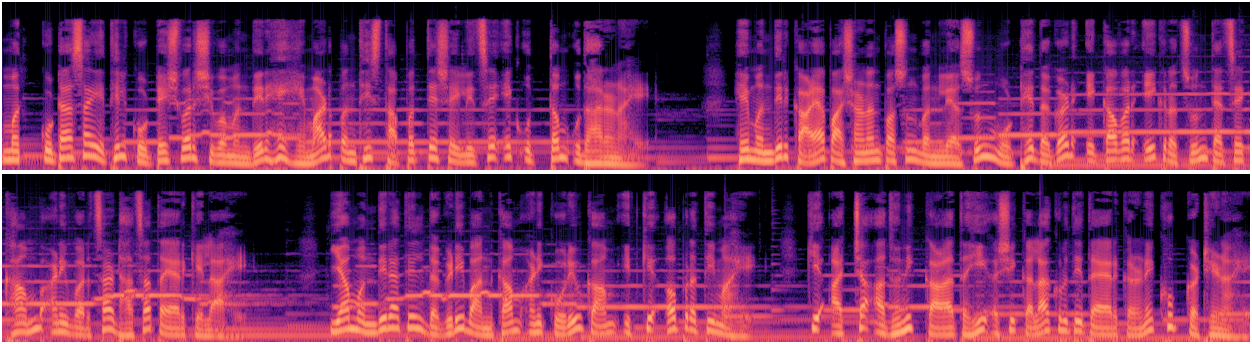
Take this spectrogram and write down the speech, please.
मग कुटासा येथील कोटेश्वर शिवमंदिर हे हेमाडपंथी स्थापत्यशैलीचे एक उत्तम उदाहरण आहे. हे मंदिर काळ्या पाषाणांपासून बनले असून मोठे दगड एकावर एक रचून त्याचे खांब आणि वरचा ढाचा तयार केला आहे. या मंदिरातील दगडी बांधकाम आणि कोरीव काम इतके अप्रतिम आहे की आजच्या आधुनिक काळातही अशी कलाकृती तयार करणे खूप कठीण आहे.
